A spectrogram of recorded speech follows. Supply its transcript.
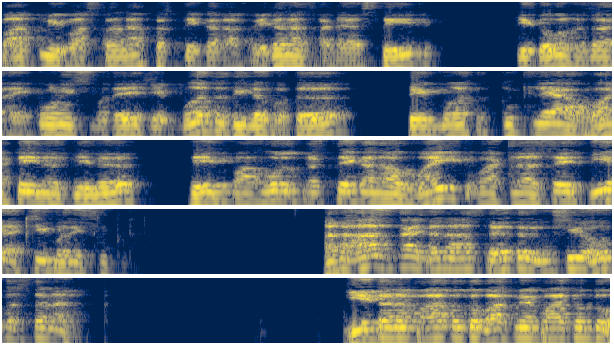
बातमी वाचताना प्रत्येकाला वेदना झाल्या असतील की दोन हजार एकोणीसमध्ये जे मत दिलं होतं ते मत कुठल्या वाटेनं गेलं हे पाहून प्रत्येकाला वाईट वाटलं असेल ही आजची परिस्थिती. आता आज काय झालं? आज खरं तर उशीर होत असताना येताना पाहत होतो बातम्या पाहत होतो.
